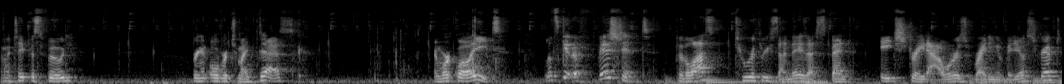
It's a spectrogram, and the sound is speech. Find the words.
I'm gonna take this food, bring it over to my desk, and work while I eat. Let's get efficient. For the last two or three Sundays, I spent eight straight hours writing a video script,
